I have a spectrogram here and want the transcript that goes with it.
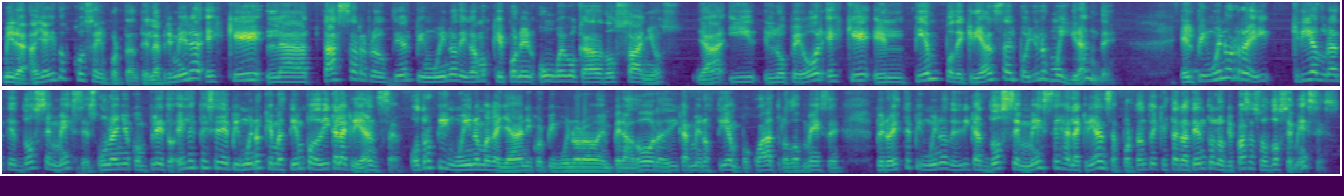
Mira, ahí hay dos cosas importantes. La primera es que la tasa reproductiva del pingüino, digamos que ponen un huevo cada dos años, ¿ya? Y lo peor es que el tiempo de crianza del polluelo es muy grande. El pingüino rey cría durante 12 meses, un año completo. Es la especie de pingüinos que más tiempo dedica a la crianza. Otros pingüinos magallánicos, el pingüino emperador, dedican menos tiempo, 4, 2 meses. Pero este pingüino dedica 12 meses a la crianza, por tanto hay que estar atento a lo que pasa esos 12 meses.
